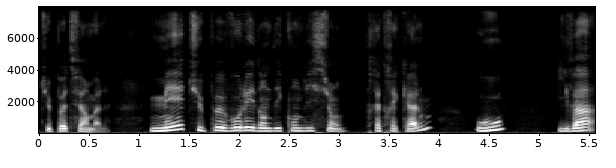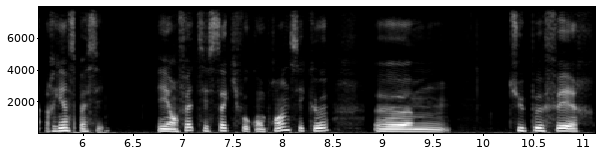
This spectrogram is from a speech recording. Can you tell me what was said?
tu peux te faire mal. Mais tu peux voler dans des conditions très très calmes où il va rien se passer. Et en fait c'est ça qu'il faut comprendre c'est que euh, tu peux faire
